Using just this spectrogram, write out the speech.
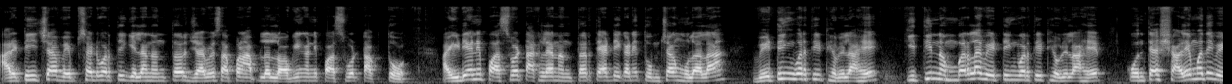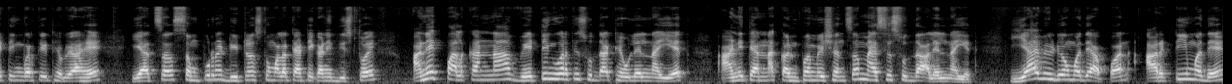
आर टीच्या वेबसाईटवरती गेल्यानंतर ज्यावेळेस आपण आपलं लॉगिंग आणि पासवर्ड टाकतो आय डी आणि पासवर्ड टाकल्यानंतर त्या ठिकाणी तुमच्या मुलाला वेटिंगवरती ठेवलेलं आहे. किती नंबरला वेटिंगवरती ठेवलेलं आहे? कोणत्या शाळेमध्ये वेटिंगवरती ठेवलेलं आहे? याचं संपूर्ण डिटेल्स तुम्हाला त्या ठिकाणी दिसतोय. अनेक पालकांना वेटिंगवरती सुद्धा ठेवलेलं नाही आहेत आणि त्यांना कन्फर्मेशनचं मेसेजसुद्धा आलेलं नाही आहेत या व्हिडिओमध्ये आपण आर टीमध्ये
